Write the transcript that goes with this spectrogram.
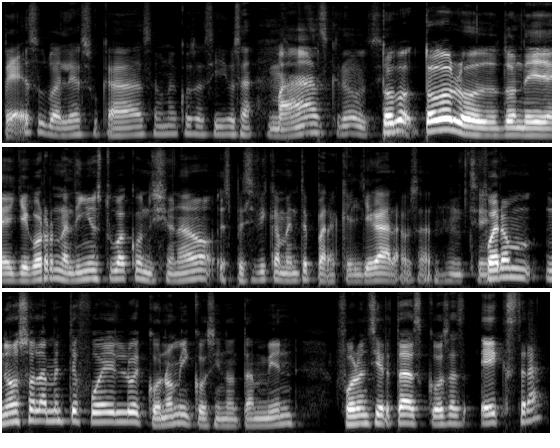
pesos valía su casa, una cosa así, o sea. Más, creo. Todo, todo lo donde llegó Ronaldinho estuvo acondicionado específicamente para que él llegara. O sea, fueron, no solamente fue lo económico, sino también fueron ciertas cosas extra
